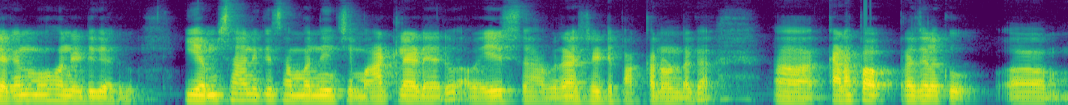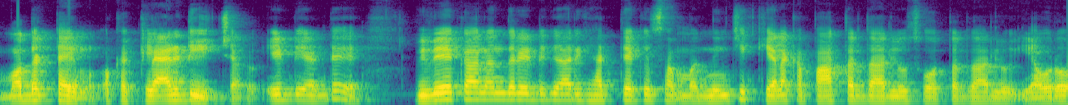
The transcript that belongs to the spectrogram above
జగన్మోహన్ రెడ్డి గారు ఈ అంశానికి సంబంధించి మాట్లాడారు. వైఎస్ అవినాష్ రెడ్డి పక్కన ఉండగా కడప ప్రజలకు మొదటి టైం ఒక క్లారిటీ ఇచ్చారు. ఏంటి అంటే వివేకానంద రెడ్డి గారి హత్యకు సంబంధించి కీలక పాత్రదారులు సూత్రధారులు ఎవరో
